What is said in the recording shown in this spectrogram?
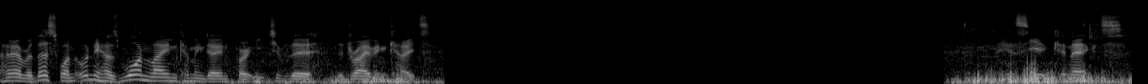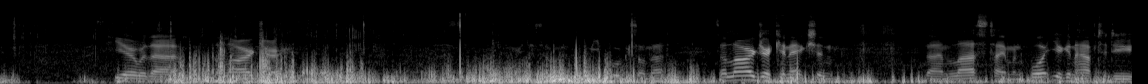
however this one only has one line coming down for each of the, the driving kites. See it connects here with a, a larger It's a larger connection than last time and what you're going to have to do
